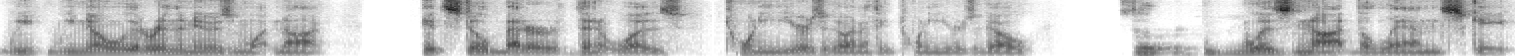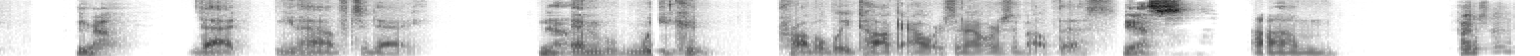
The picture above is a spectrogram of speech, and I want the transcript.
we we know that are in the news and whatnot, it's still better than it was 20 years ago. And I think 20 years ago Absolutely. was not the landscape No. that you have today. No. And we could probably talk hours and hours about this. yes. Um, I mean,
